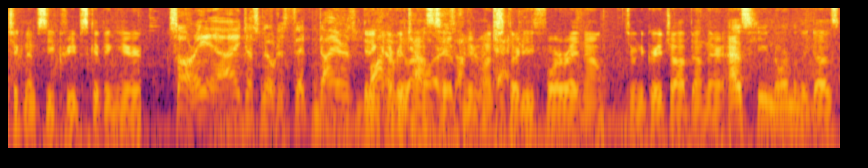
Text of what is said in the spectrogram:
Chicken MC creep skipping here. Sorry, I just noticed that Dire's Getting every last hit pretty much. Attack. 34 right now. Doing a great job down there, as he normally does.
